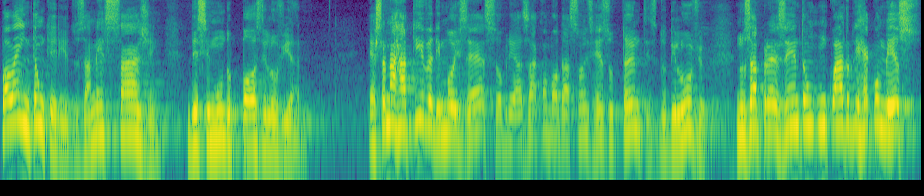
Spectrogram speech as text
Qual é então, queridos, a mensagem desse mundo pós-diluviano? Esta narrativa de Moisés sobre as acomodações resultantes do dilúvio nos apresenta um quadro de recomeço.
